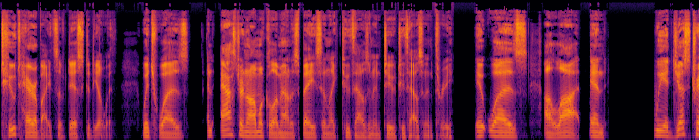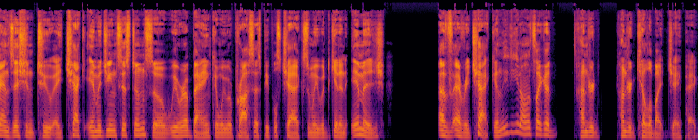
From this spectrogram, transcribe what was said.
two terabytes of disk to deal with, which was an astronomical amount of space in like 2002, 2003. It was a lot. And we had just transitioned to a check imaging system. So we were a bank and we would process people's checks and we would get an image of every check. And, you know, it's like a 100, 100 kilobyte JPEG.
